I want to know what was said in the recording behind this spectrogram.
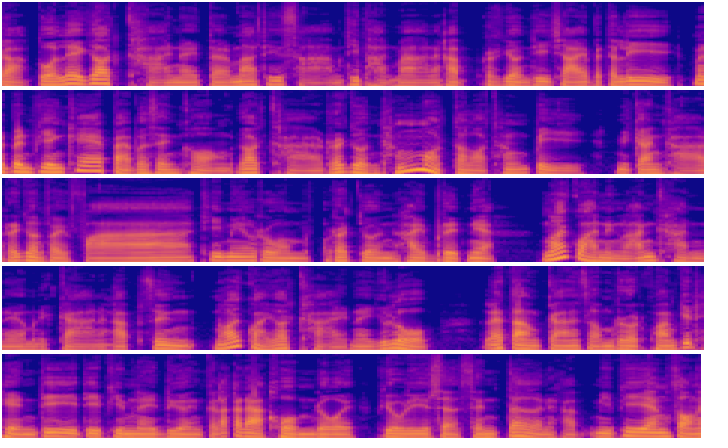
จากตัวเลขยอดขายในไตรมาสที่ 3 ที่ผ่านมานะครับรถยนต์ที่ใช้แบตเตอรี่ มันเป็นเพียงแค่ 8%ของยอดขายรถยนต์ทั้งหมดตลอดทั้งปี มีการขายรถยนต์ไฟฟ้าที่ไม่รวมรถยนต์ไฮบริดเนี่ยน้อยกว่า 1 ล้านคันในอเมริกานะครับซึ่งน้อยกว่ายอดขายในยุโรป และตามการสำรวจความคิดเห็นที่ตีพิมพ์ในเดือนกรกฎาคมโดย Pew Research Center นะครับ มีเพียง 2 ใน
